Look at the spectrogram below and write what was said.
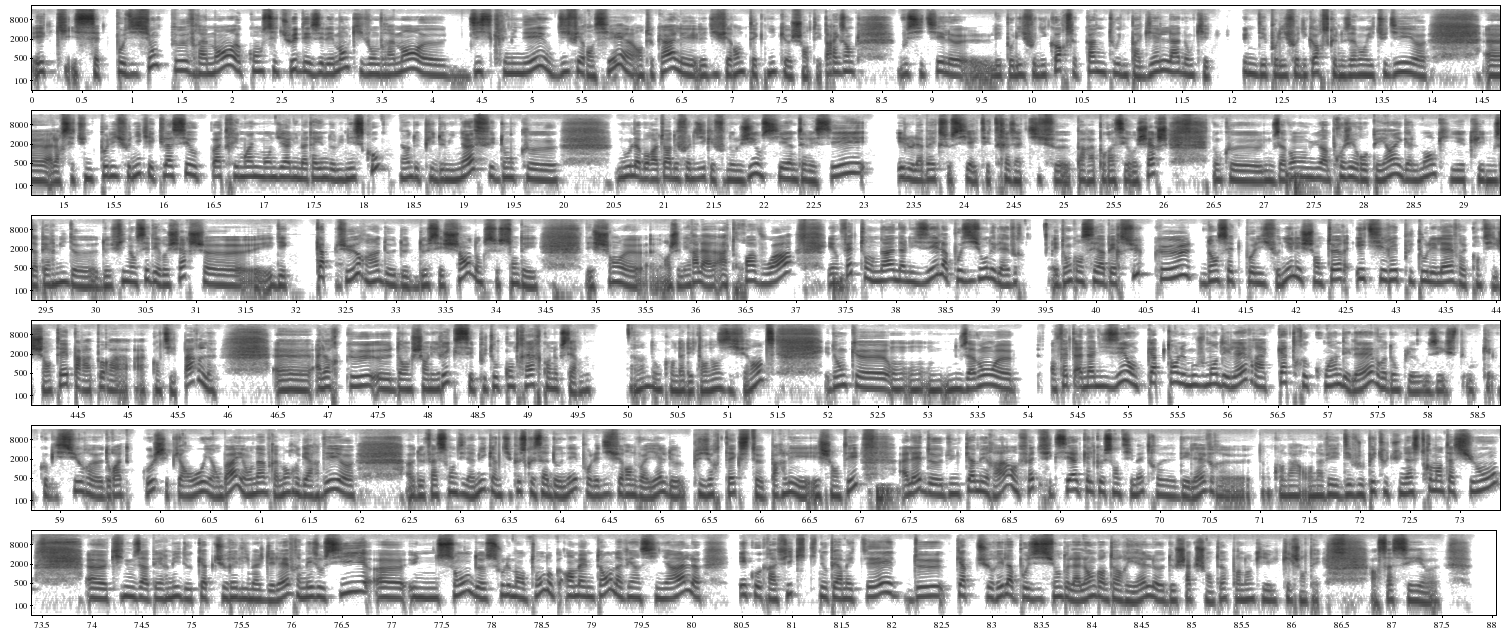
et cette position peut vraiment euh, constituer des éléments qui vont vraiment euh, discriminer ou différencier, en tout cas, les, différentes techniques chantées. Par exemple, vous citiez les polyphonies corses, canto in pagiel, là, donc qui est une des polyphonies corses que nous avons étudiées. Euh, alors, c'est une polyphonie qui est classée au patrimoine mondial immatériel de l'UNESCO hein, depuis 2009. Et donc, nous, laboratoire de phonétique et phonologie, on s'y est intéressé et le LABEX aussi a été très actif euh, par rapport à ces recherches. Donc euh, nous avons eu un projet européen également qui, nous a permis de, financer des recherches euh, et des captures hein, de, ces chants. Donc, ce sont des, des chants en général à, trois voix. Et en fait, on a analysé la position des lèvres. Et donc, on s'est aperçu que dans cette polyphonie, les chanteurs étiraient plutôt les lèvres quand ils chantaient par rapport à, quand ils parlent, euh, alors que dans le chant lyrique, c'est plutôt le contraire qu'on observe. Hein, donc on a des tendances différentes. Et donc euh, on, nous avons euh, en fait analysé en captant le mouvement des lèvres à quatre coins des lèvres, donc le, aux, aux, euh, droite, gauche, et puis en haut et en bas. Et on a vraiment regardé de façon dynamique un petit peu ce que ça donnait pour les différentes voyelles de plusieurs textes parlés et, chantés à l'aide d'une caméra en fait fixée à quelques centimètres des lèvres. Donc on a on avait développé toute une instrumentation qui nous a permis de capturer l'image des lèvres, mais aussi une sonde sous le menton. Donc en même temps on avait un signal échographique qui nous permettait de capturer la position de la langue en temps réel de chaque chanteur pendant qu'il chantait. Alors ça, c'est euh,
